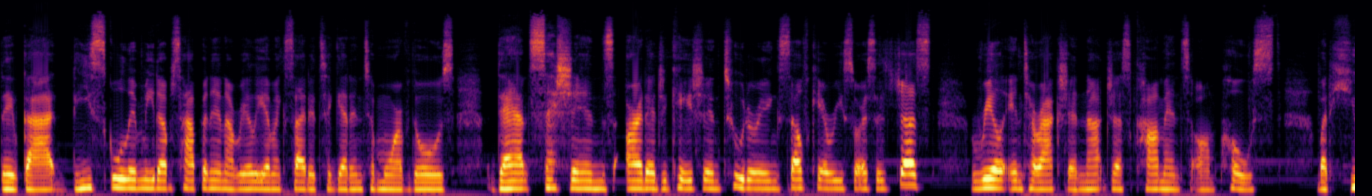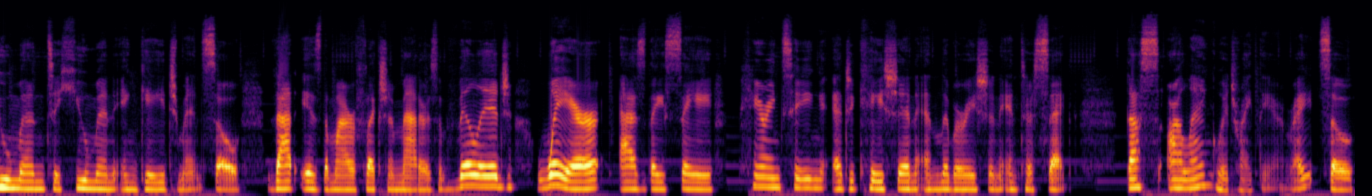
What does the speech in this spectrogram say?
They've got deschooling meetups happening. I really am excited to get into more of those dance sessions, art education, tutoring, self care resources, just real interaction, not just comments on posts, but human to human engagement. So that is the My Reflection Matters village where, as they say, parenting, education, and liberation intersect. That's our language right there, right? So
